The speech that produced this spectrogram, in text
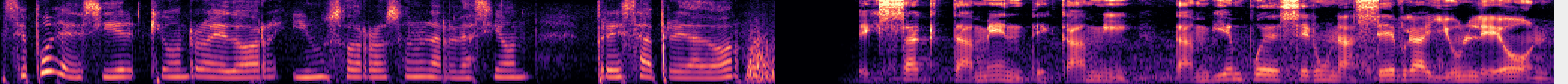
¿Se puede decir que un roedor y un zorro son una relación presa-predador? Exactamente, Cami. También puede ser una cebra y un león.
